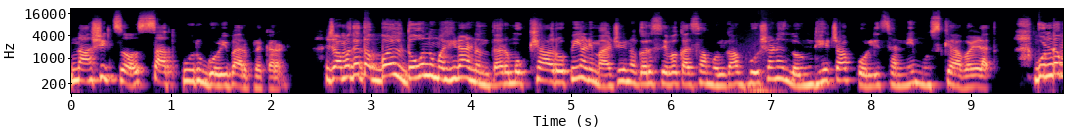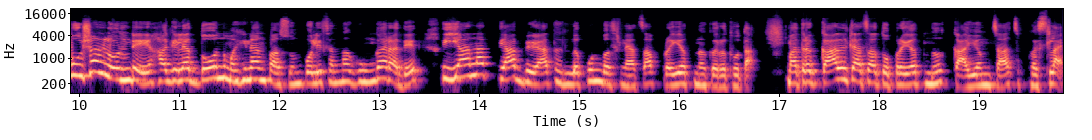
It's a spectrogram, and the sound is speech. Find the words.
नाशिकचं सातपूर गोळीबार प्रकरण. ज्यामध्ये तब्बल दोन महिन्यानंतर मुख्य आरोपी आणि माजी नगरसेवकाचा मुलगा भूषण लोंढेच्या पोलिसांनी मुसके आवळल्यात. गुंडभूषण लोंढे हा गेल्या दोन महिन्यांपासून पोलिसांना गुंगारा देत यांना त्या बिळात लपून बसण्याचा प्रयत्न करत होता. मात्र काल त्याचा तो प्रयत्न कायमचाच फसलाय.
